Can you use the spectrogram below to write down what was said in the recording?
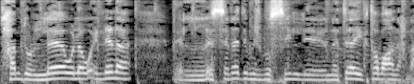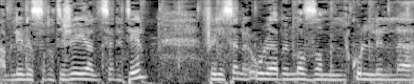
الحمد لله ولو إننا السنة دي مش باصين لنتائج طبعا إحنا عاملين استراتيجية لسنتين. في السنة الأولى بننظم كل ال-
